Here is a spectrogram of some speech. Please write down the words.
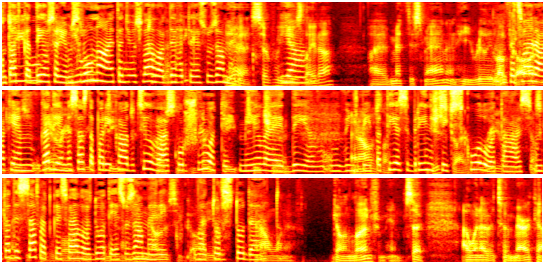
Un tad, kad Dievs ar jums runāja, tad jūs vēlāk devaties uz Ameriku. Yeah, Pēc vairākiem gadiem es sastapu arī kādu cilvēku, kurš ļoti mīlēja Dievu, un viņš bija patiesi brīnišķīgs skolotājs, un tad es sapratu, ka es vēlos doties uz Ameriku, lai tur studētu. Go and learn from him. So I went over to America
